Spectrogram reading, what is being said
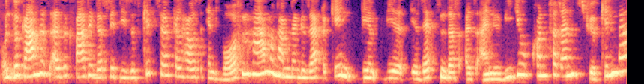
Und so kam das also quasi, dass wir dieses Kid Circle House entworfen haben und haben dann gesagt, okay, wir, wir, wir setzen das als eine Videokonferenz für Kinder,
